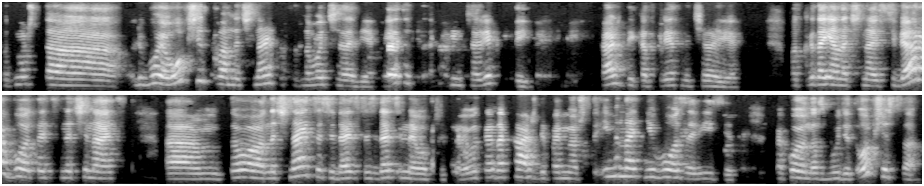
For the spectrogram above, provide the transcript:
Потому что любое общество начинается с одного человека. Этот один человек ты. Каждый конкретный человек. Вот когда я начинаю себя работать, начинать, то начинается созидательное общество. И вот когда каждый поймет, что именно от него зависит, какое у нас будет общество,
